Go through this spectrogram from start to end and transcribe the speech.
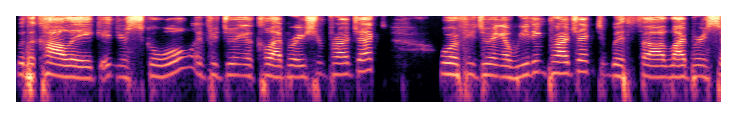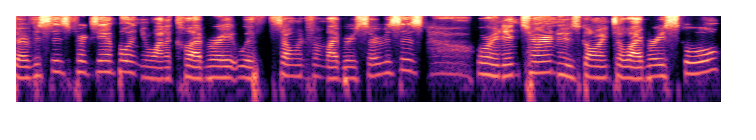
with a colleague in your school if you're doing a collaboration project or if you're doing a weeding project with uh, library services, for example, and you want to collaborate with someone from library services or an intern who's going to library school.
